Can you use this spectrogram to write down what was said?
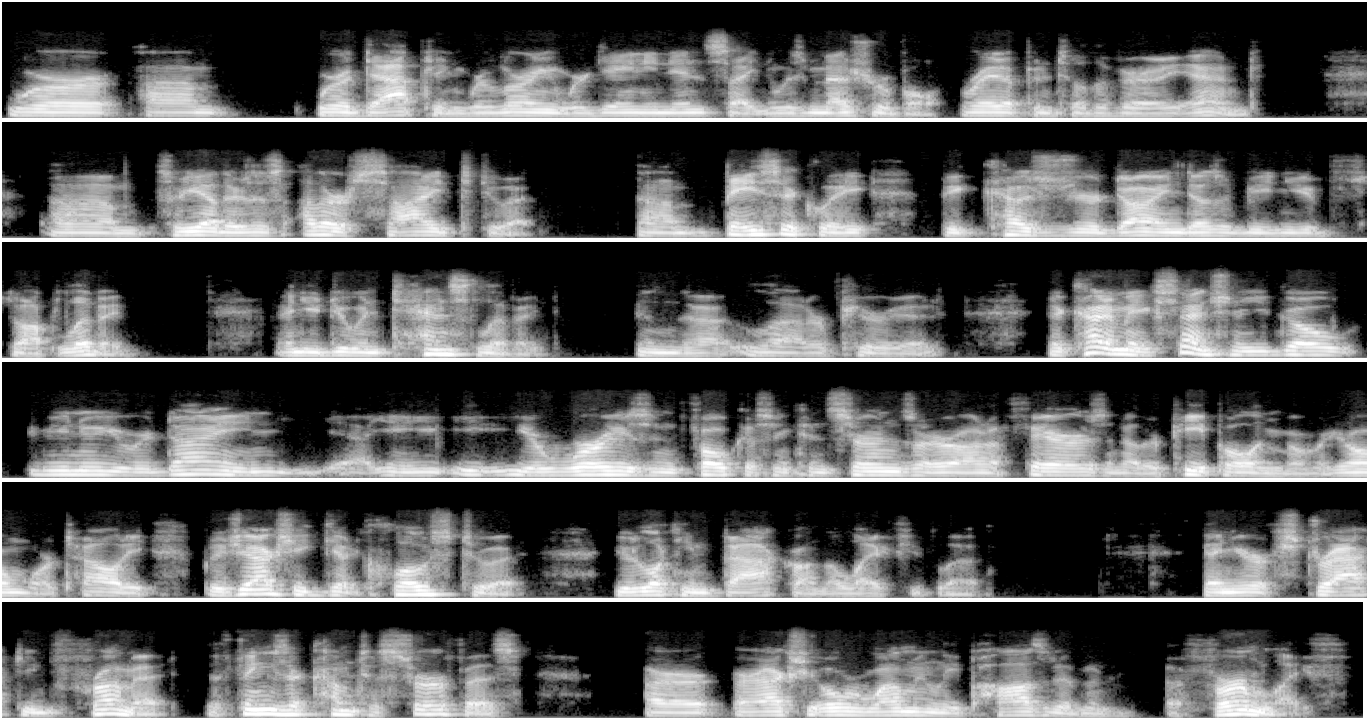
were um, were adapting, we're learning, we're gaining insight, and it was measurable right up until the very end. Um, so yeah, there's this other side to it. Um, basically, because you're dying doesn't mean you've stopped living, and you do intense living in that latter period it kind of makes sense. You know, you go, you knew you were dying, you, you, your worries and focus and concerns are on affairs and other people and your own mortality. But as you actually get close to it, you're looking back on the life you've led and you're extracting from it the things that come to surface are, are actually overwhelmingly positive and affirm life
